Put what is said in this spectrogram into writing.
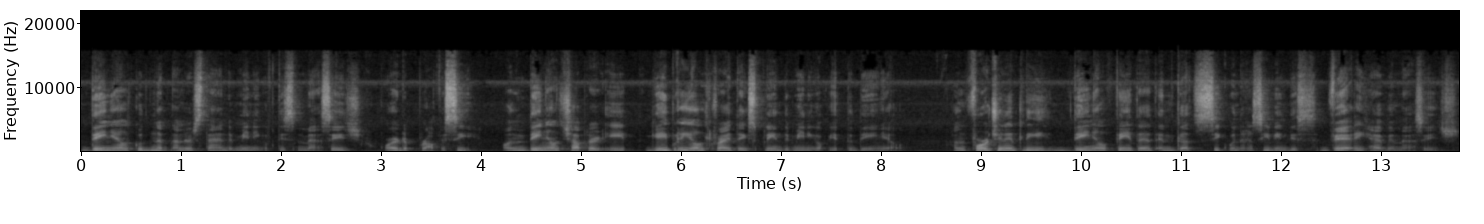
Daniel could not understand the meaning of this message or the prophecy. On Daniel chapter 8, Gabriel tried to explain the meaning of it to Daniel. Unfortunately, Daniel fainted and got sick when receiving this very heavy message.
